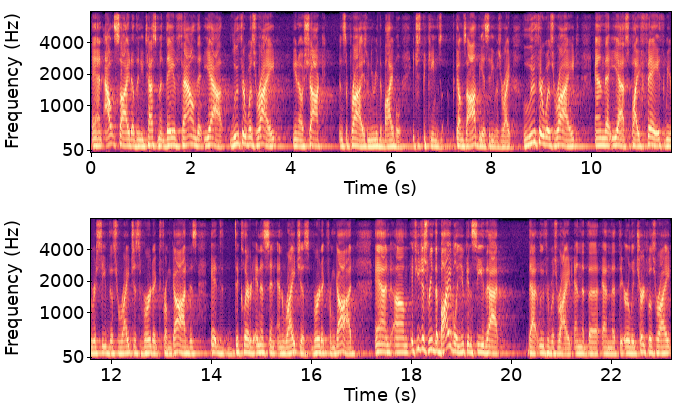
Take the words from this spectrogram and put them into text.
and outside of the New Testament, they have found that, yeah, Luther was right. You know, shock and surprise when you read the Bible. It just becomes, becomes obvious that he was right. Luther was right, and that, yes, by faith, we receive this righteous verdict from God, this declared innocent and righteous verdict from God. And um, if you just read the Bible, you can see that that Luther was right and that the and that the early church was right.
